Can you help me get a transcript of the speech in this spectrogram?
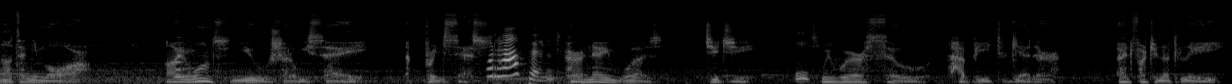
Not anymore. I once knew, shall we say, a princess. what happened? Her name was Gigi. We were so happy together. Unfortunately,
